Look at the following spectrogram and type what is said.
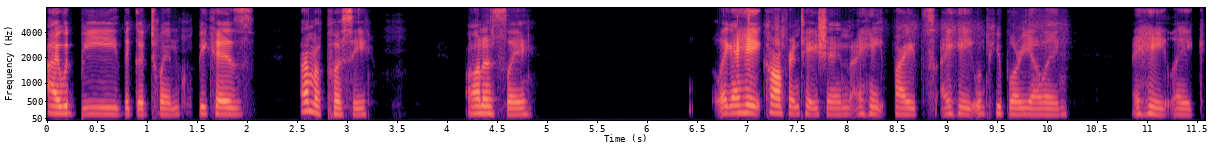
I would be the good twin because I'm a pussy. Honestly. Like I hate confrontation. I hate fights. I hate when people are yelling. I hate like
